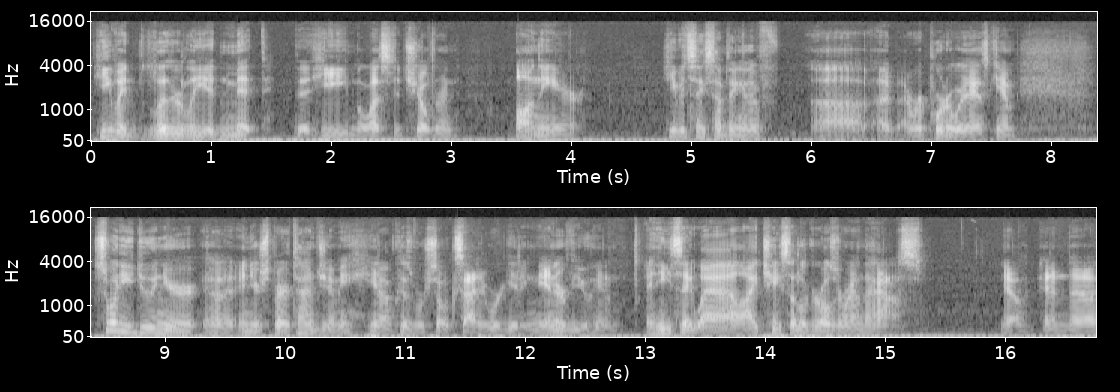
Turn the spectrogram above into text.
he would literally admit that he molested children on the air. He would say something, and uh, a, reporter would ask him, "So, what do you do in your uh, in your spare time, Jimmy?" You know, because we're so excited we're getting to interview him, and he'd say, "Well, I chase little girls around the house." You know, and uh,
